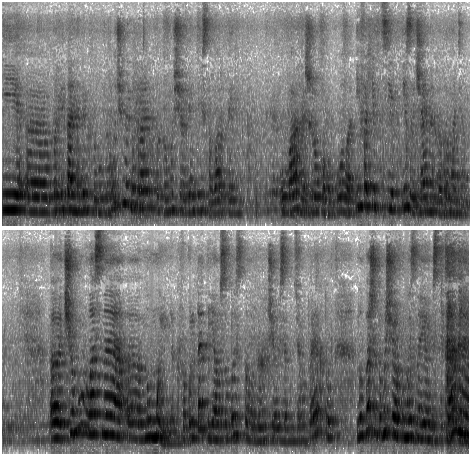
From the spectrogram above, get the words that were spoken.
і е, привітання тим, хто був долучений до проекту, тому що він дійсно вартий уваги широкого кола і фахівців, і звичайних громадян. Е, Чому власне е, ну ми, як факультет, і я особисто долучилася до цього проєкту? Ну, перше, тому що ми знайомі з Тетяною.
